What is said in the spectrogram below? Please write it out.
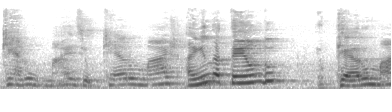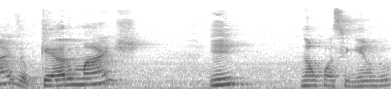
quero mais, eu quero mais, ainda tendo, eu quero mais, eu quero mais, e não conseguindo,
